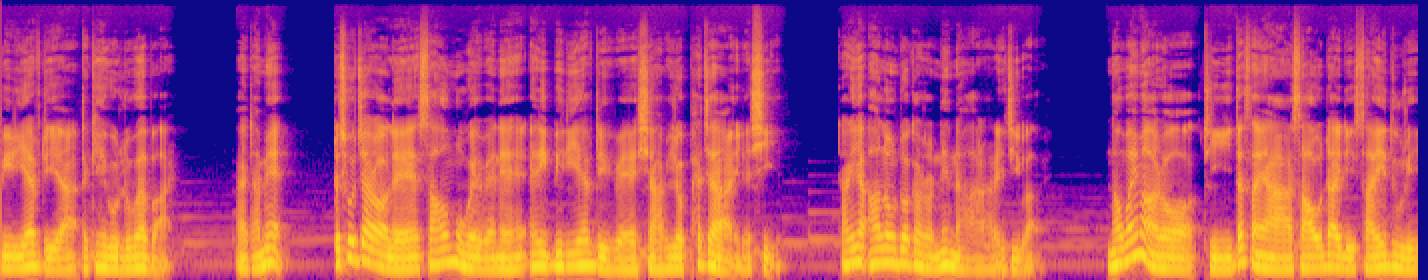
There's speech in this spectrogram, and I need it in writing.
PDF တွေကတကယ်ကိုလိုအပ်ပါတယ်အဲဒါမဲ့တချို့ကြတော့လည်းစာအုပ်မဝယ်ပဲနဲ့အဲ့ဒီ PDF တွေပဲရှာပြီးတော့ဖတ်ကြရတယ်လည်းရှိတယ်။ဒါတွေကအားလုံးအတွက်ကတော့နစ်နာရတာတွေကြည့်ပါပဲ။နောက်ပိုင်းမှာတော့ဒီသက်ဆိုင်ရာစာအုပ်တိုက်တွေစာရေးသူတွေ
